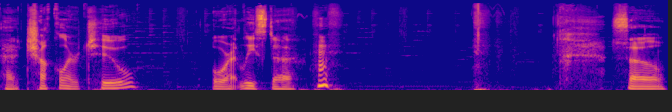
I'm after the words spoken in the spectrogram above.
had a chuckle or two, or at least a hmm. so,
